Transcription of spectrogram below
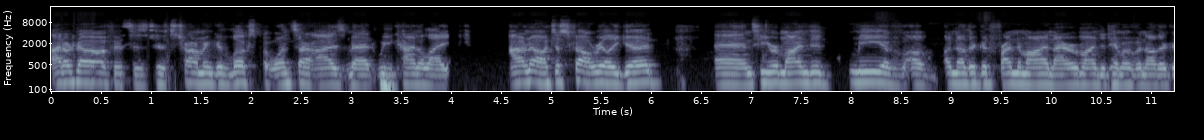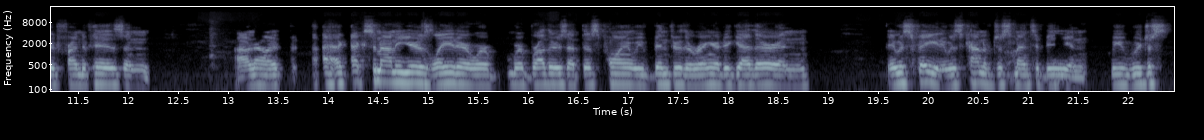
I don't know if it's his, his charming good looks, but once our eyes met, we kind of like, I don't know, it just felt really good. And he reminded me of, of another good friend of mine. I reminded him of another good friend of his. And I don't know, X amount of years later, we're, we're brothers at this point. We've been through the ringer together and it was fate. It was kind of just meant to be. And we were just,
